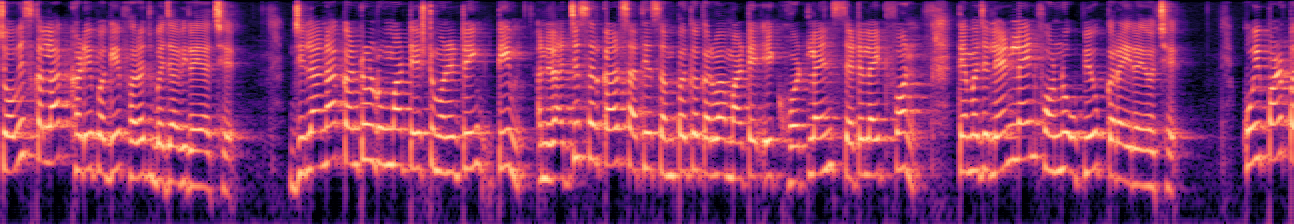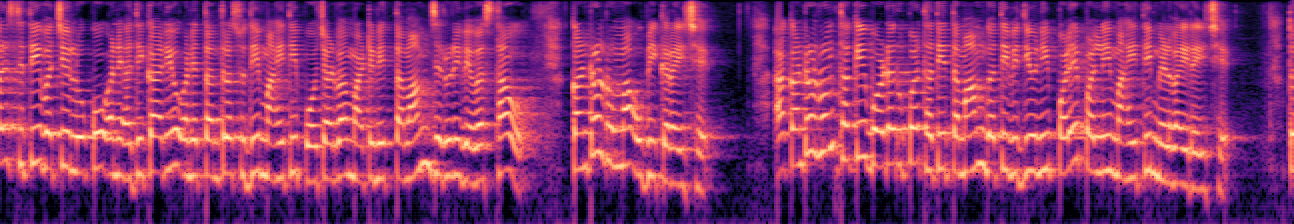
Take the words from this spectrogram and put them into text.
ચોવીસ કલાક ખડે પગે ફરજ બજાવી રહ્યા છે. જિલ્લાના કંટ્રોલ રૂમમાં ટેસ્ટ મોનિટરિંગ ટીમ અને રાજ્ય સરકાર સાથે સંપર્ક કરવા માટે એક હોટલાઇન સેટેલાઇટ ફોન તેમજ લેન્ડલાઇન ફોનનો ઉપયોગ કરાઈ રહ્યો છે. કોઈ પણ પરિસ્થિતિ વચ્ચે લોકો અને અધિકારીઓ અને તંત્ર સુધી માહિતી પહોંચાડવા માટેની તમામ જરૂરી વ્યવસ્થાઓ કંટ્રોલ રૂમમાં ઊભી કરાઈ છે. આ કંટ્રોલ રૂમ થકી બોર્ડર ઉપર થતી તમામ ગતિવિધિઓની પળે પળની માહિતી મેળવાઈ રહી છે. તો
